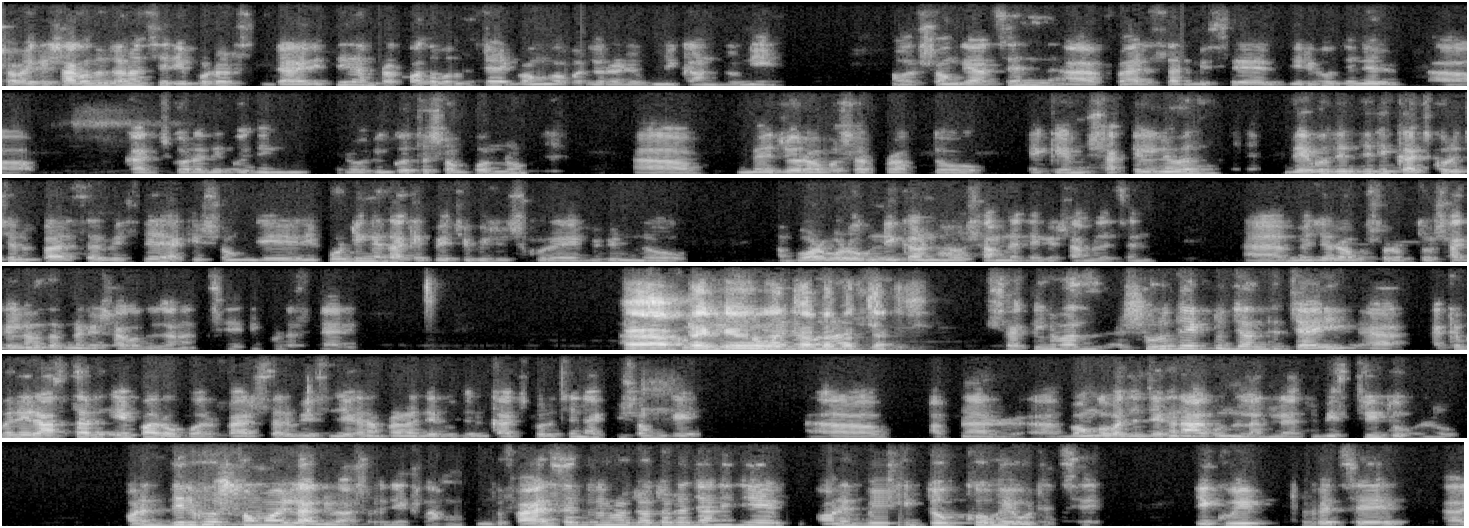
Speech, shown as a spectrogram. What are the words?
সবাইকে স্বাগত জানাচ্ছি রিপোর্টার্স ডায়েরিতে। আমরা কথা বলতে চাই বঙ্গবাজারের অগ্নিকাণ্ড নিয়ে। আমার সঙ্গে আছেন ফায়ার সার্ভিসের দীর্ঘদিনের কাজ করে দীর্ঘদিন অভিজ্ঞতা সম্পন্ন মেজর অবসরপ্রাপ্ত A K M Shakil Nawaz দীর্ঘদিন তিনি কাজ করেছেন ফায়ার সার্ভিসে একই সঙ্গে রিপোর্টিং এ তাকে পেয়েছে বিশেষ করে বিভিন্ন বড় বড় অগ্নিকাণ্ড সামনে থেকে সামলেছেন। মেজর অবসরপ্রাপ্ত শাকিল নেওয়াজ আপনাকে স্বাগত জানাচ্ছি রিপোর্টার্স ডায়েরি হ্যাঁ, আপনাকেও। ধন্যবাদ জানাচ্ছি। শাকিল নওয়াজ শুরুতে একটু জানতে চাই একেবারে রাস্তার এপার ওপার, ফায়ার সার্ভিস যেখানে আপনারা দীর্ঘদিন কাজ করেছেন, একই সঙ্গে আপনার বঙ্গবাজার যেখানে আগুন লাগল, এত বিস্তৃত হলো, অনেক দীর্ঘ সময় লাগল আসলে দেখলাম। কিন্তু ফায়ার সার্ভিস আমরা যতটা জানি যে অনেক বেশি দক্ষ হয়ে উঠেছে ইকুইপড হয়েছে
